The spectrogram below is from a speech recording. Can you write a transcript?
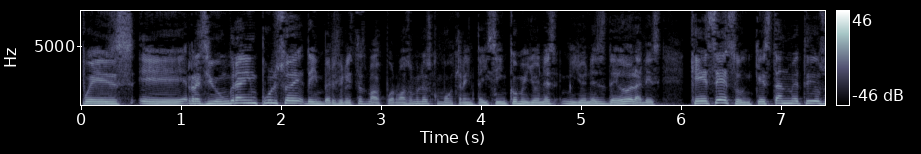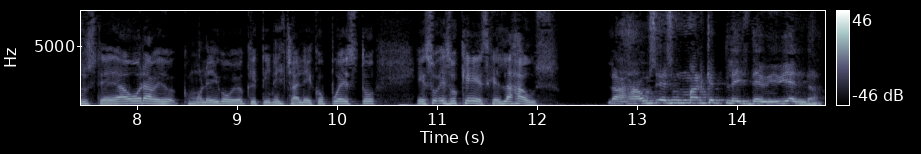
pues eh, recibió un gran impulso de, inversionistas por más o menos como 35 millones, millones de dólares. ¿Qué es eso? ¿En qué están metidos ustedes ahora? Veo, como le digo, veo que tiene el chaleco puesto. ¿Eso, eso qué es? ¿Qué es la House? La House es un marketplace de vivienda.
